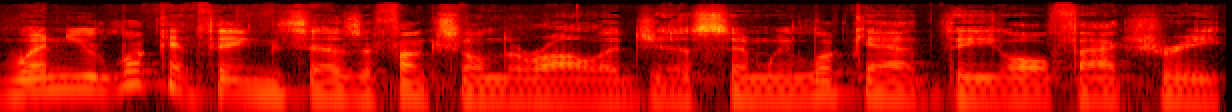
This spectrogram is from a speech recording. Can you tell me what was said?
when you look at things as a functional neurologist and we look at the olfactory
